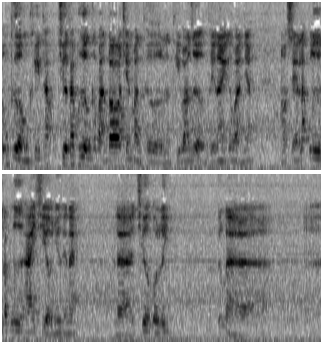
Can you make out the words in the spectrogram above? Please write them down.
thông thường khi thắp chưa thắp hương các bạn đo trên bàn thờ là thì bao giờ cũng thế này các bạn nhé. Nó sẽ lắc lư lắc lư hai chiều như thế này. Là chưa có linh tức là ờ,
